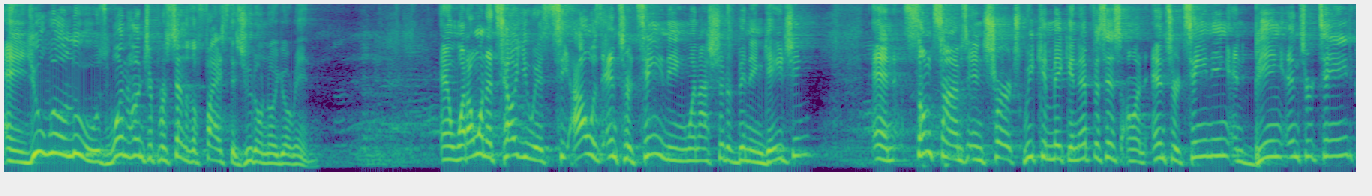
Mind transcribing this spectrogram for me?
And you will lose 100% of the fights that you don't know you're in. And what I want to tell you is see, I was entertaining when I should have been engaging. And sometimes in church, we can make an emphasis on entertaining and being entertained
